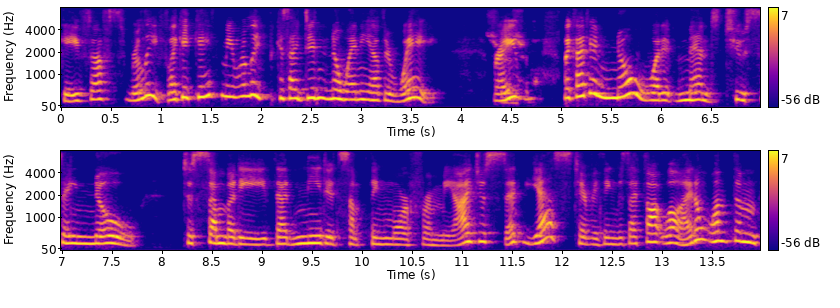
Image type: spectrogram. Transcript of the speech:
gave us relief. Like it gave me relief because I didn't know any other way. Sure, right. Sure. Like I didn't know what it meant to say no to somebody that needed something more from me. I just said yes to everything because I thought, well, I don't want them,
